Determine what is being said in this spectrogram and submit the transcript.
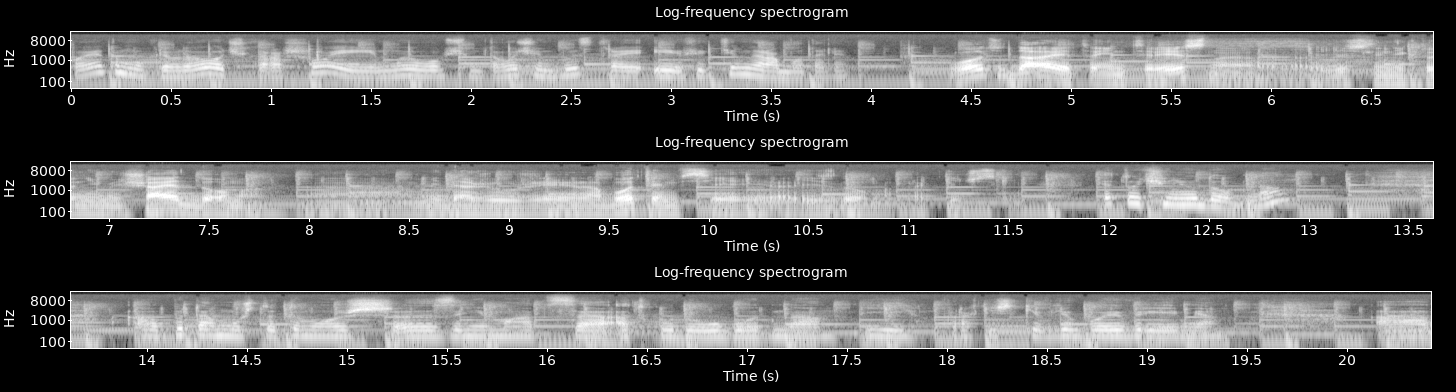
поэтому преподавал очень хорошо, и мы, в общем-то, очень быстро и эффективно работали. Вот, да, это интересно, если никто не мешает дома. А, Мы даже уже работаем все из дома практически. Это очень удобно, потому что ты можешь э, заниматься откуда угодно и практически в любое время. А,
